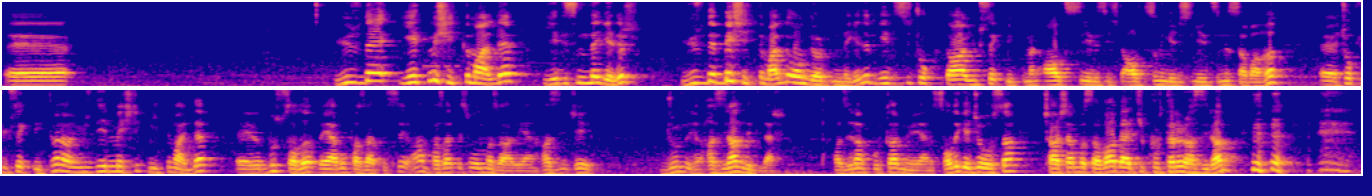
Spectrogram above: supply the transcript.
E, %70 ihtimalde 7'sinde gelir. %5 ihtimalle 14'ünde gelir. 7'si çok daha yüksek bir ihtimal. 6'sı 7'si işte 6'sının gecesi 7'sinin sabahı. Ee, çok yüksek bir ihtimal ama %25'lik bir ihtimalle e, bu salı veya bu pazartesi ama pazartesi olmaz abi yani Haz şey Jun, Haziran dediler. Haziran kurtarmıyor yani. Salı gece olsa çarşamba sabahı belki kurtarır Haziran.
